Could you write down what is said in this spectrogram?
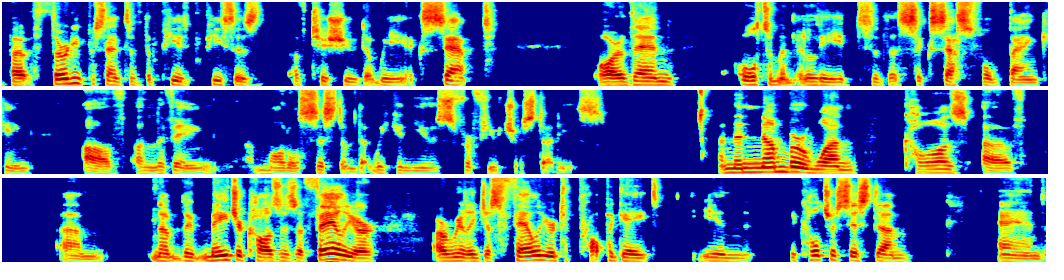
about 30% of the pieces of tissue that we accept are then ultimately lead to the successful banking of a living model system that we can use for future studies. And the number one cause of, um, the major causes of failure are really just failure to propagate in the culture system and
